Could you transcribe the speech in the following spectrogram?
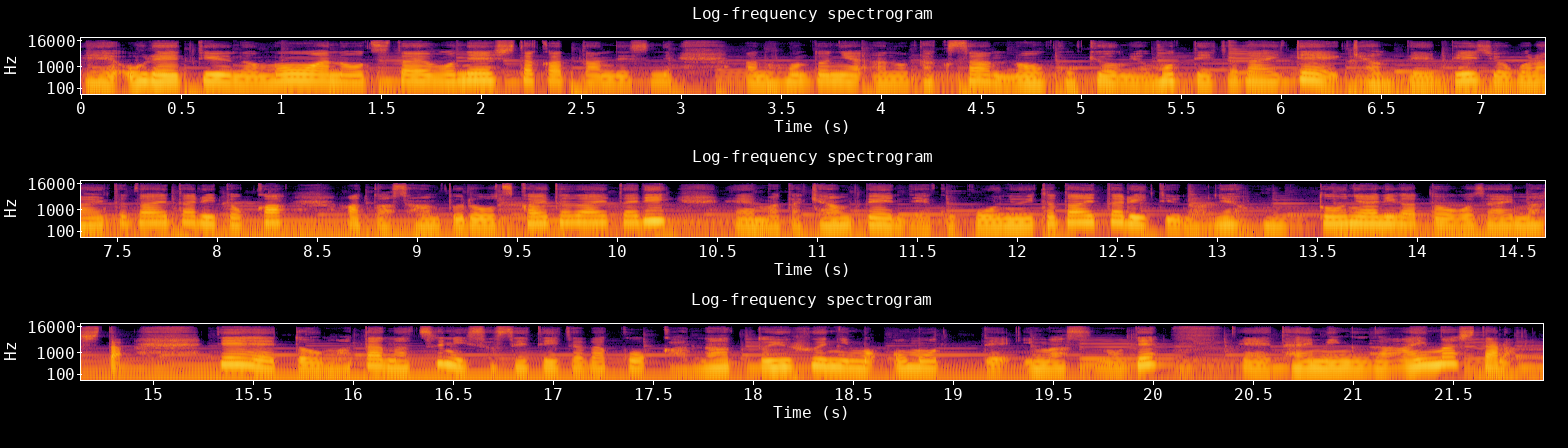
えー、お礼っていうのも、あの、お伝えをね、したかったんですね。あの、本当に、あの、たくさんのご興味を持っていただいて、キャンペーンページをご覧いただいたりとか、あとはサンプルをお使いいただいたり、えまたキャンペーンでご購入いただいたりっていうのはね、本当にありがとうございました。で、えっと、また夏にさせていただこうかなというふうにも思っていますので、えー、タイミングが合いましたら、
